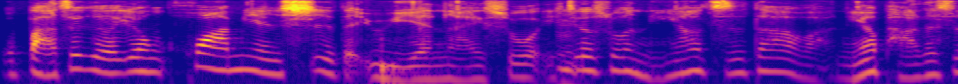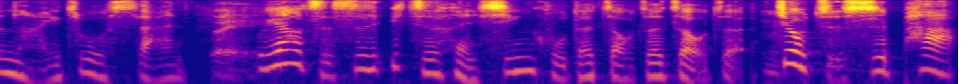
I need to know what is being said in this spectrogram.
我把这个用画面式的语言来说，也就是说，你要知道啊，你要爬的是哪一座山，对，不要只是一直很辛苦的走着走着，就只是怕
